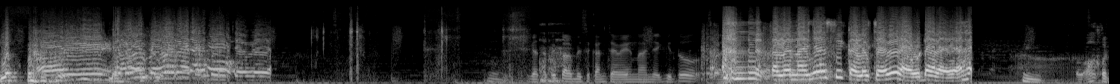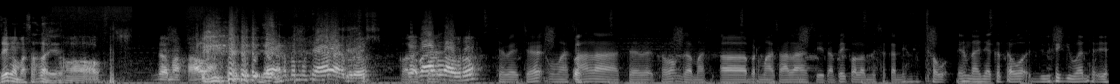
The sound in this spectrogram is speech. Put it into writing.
Betul, beneran ada cewek Enggak, tapi kalau misalkan cewek yang nanya gitu kalau nanya sih kalau cewek ya udah lah ya. Oh, kok nggak masalah ya? Oh, nggak masalah. Kayak ketemu cewek bro. kalau Gak apa bro. cewek-cewek masalah, cewek cowok nggak mas eh, bermasalah sih. Tapi kalau misalkan yang cowok yang nanya ke cowok juga gimana ya?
